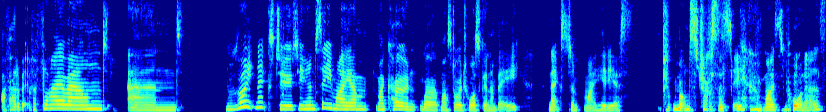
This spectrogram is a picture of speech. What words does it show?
I've had a bit of a fly around and right next to so you can see my um my current where my storage was going to be next to my hideous monstrosity of my spawners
